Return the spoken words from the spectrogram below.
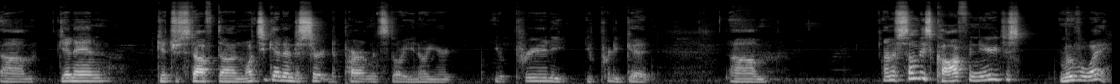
um, get in, get your stuff done. Once you get into certain departments, though, you know you're you're pretty you're pretty good. Um, and if somebody's coughing you, just move away.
